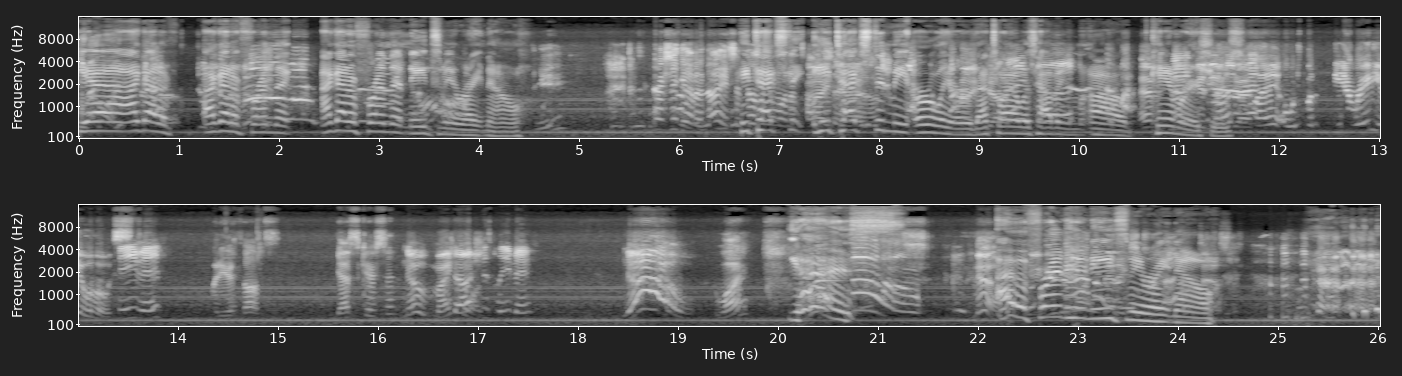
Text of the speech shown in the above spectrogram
Yeah, I got a I got a friend that I got a friend that needs me right now. Actually, kind of nice. He texted he texted me earlier. That's why I was having uh, camera issues. That's why I always want to be a radio host. David, What are your thoughts? Yes, Kirsten? No, my Josh is leaving. No! What? Yes. No. I have a friend who needs me right now.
